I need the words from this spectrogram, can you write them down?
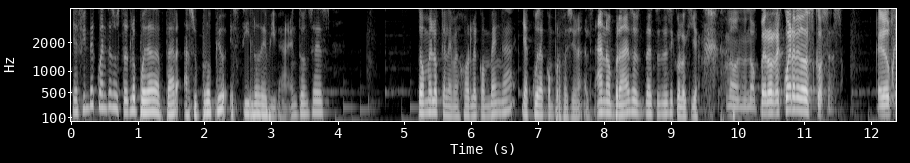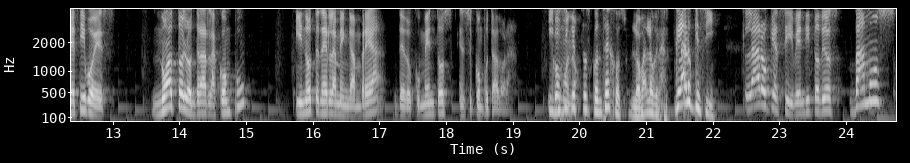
y a fin de cuentas usted lo puede adaptar a su propio estilo de vida. Entonces, tome lo que le mejor le convenga y acuda con profesionales. Ah, no, pero eso, esto es de psicología. No, no, no. Pero recuerde dos cosas. El objetivo es no atolondrar la compu y no tener la mengambrea de documentos en su computadora. Y si ¿Cómo sigue no? estos consejos, lo va a lograr. ¡Claro que sí! Claro que sí, bendito Dios. Vamos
